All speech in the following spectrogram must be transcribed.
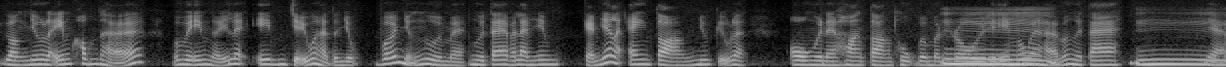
gần như là em không thể. Bởi vì em nghĩ là em chỉ quan hệ tình dục với những người mà người ta phải làm cho em cảm giác là an toàn như kiểu là ồ người này hoàn toàn thuộc về mình rồi thì em mới quan hệ với người ta. Ừ. dạ.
